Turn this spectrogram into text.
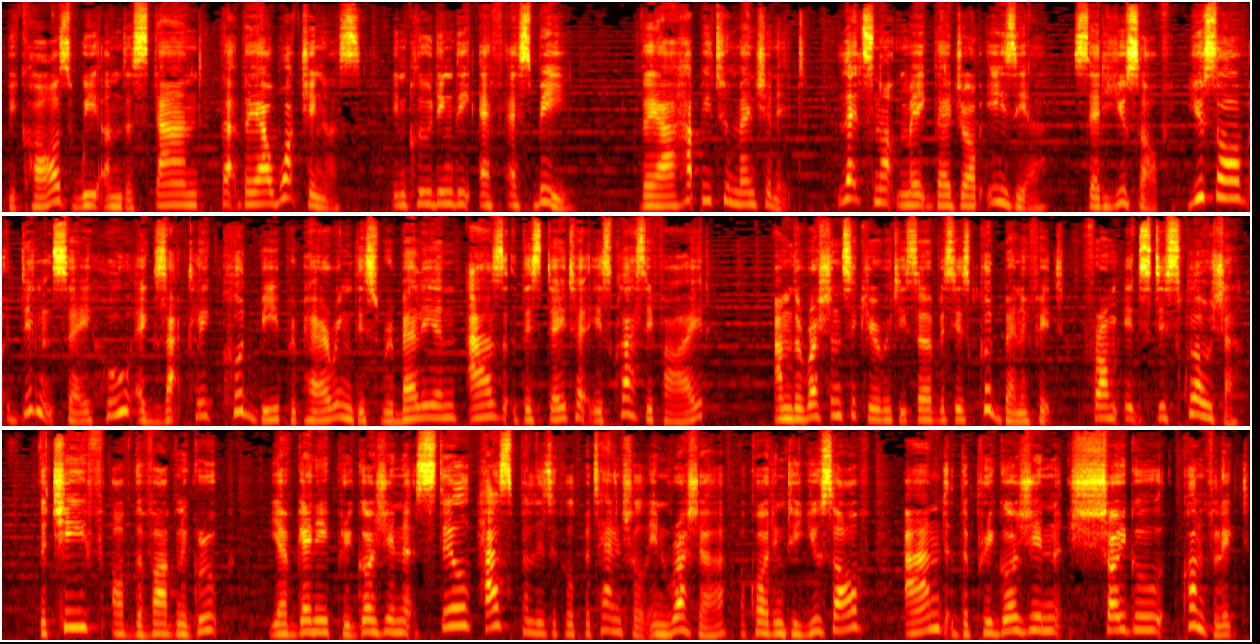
Because we understand that they are watching us, including the FSB. They are happy to mention it. Let's not make their job easier, said Yusov. Yusov didn't say who exactly could be preparing this rebellion as this data is classified, and the Russian security services could benefit from its disclosure. The chief of the Wagner Group, Yevgeny Prigozhin, still has political potential in Russia, according to Yusov, and the Prigozhin-Shoigu conflict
